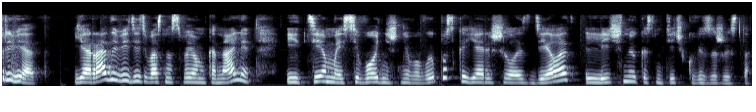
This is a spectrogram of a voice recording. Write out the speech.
привет! Я рада видеть вас на своем канале и темой сегодняшнего выпуска я решила сделать личную косметичку визажиста.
